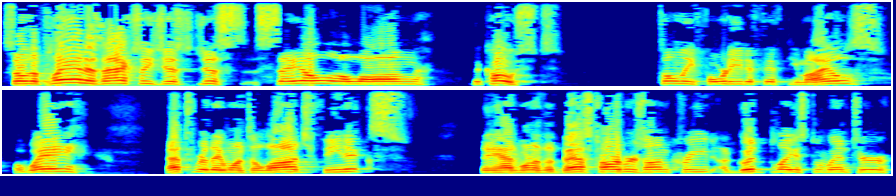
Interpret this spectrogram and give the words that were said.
So the plan is actually just, just sail along the coast It's only 40 to 50 miles away. That's where they want to lodge, Phoenix. They had one of the best harbors on Crete, a good place to winter,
